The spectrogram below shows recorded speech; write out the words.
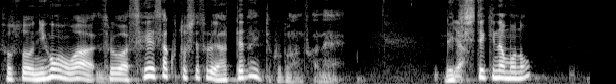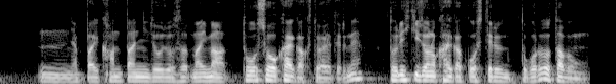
そうすると日本はそれは政策としてそれをやってないってことなんですかね。歴史的なもの？うん、やっぱり簡単に上場さ、まあ、今東証改革と言われてるね。取引所の改革をしているところと多分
